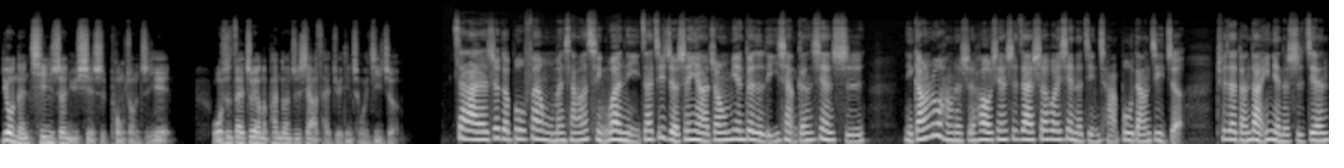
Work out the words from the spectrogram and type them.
又能亲身与现实碰撞的职业。我是在这样的判断之下才决定成为记者。再来的这个部分，我们想要请问你在记者生涯中面对的理想跟现实。你刚入行的时候，先是在社会线的警察部当记者。却在短短一年的时间，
